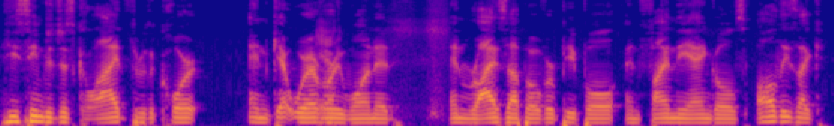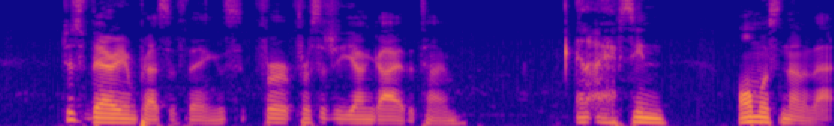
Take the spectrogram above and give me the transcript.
he seemed to just glide through the court and get wherever Yeah. he wanted and rise up over people and find the angles all these like just very impressive things for for such a young guy at the time and i have seen almost none of that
